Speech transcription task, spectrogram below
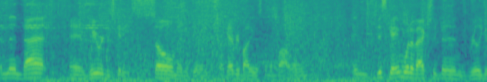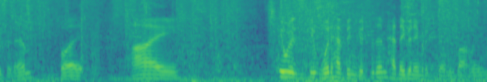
and then that, and we were just getting so many games. Like everybody was coming bot lane. And this game would have actually been really good for them, but I it was it would have been good for them had they been able to kill me bot lane.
